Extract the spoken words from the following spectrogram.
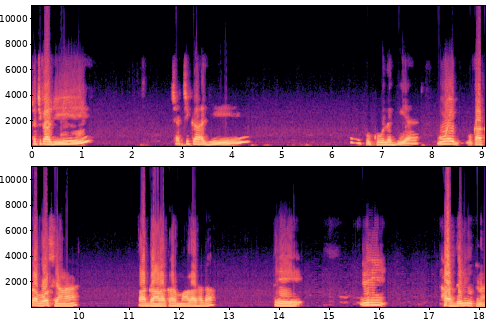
ਸਤਿ ਸ਼੍ਰੀ ਜੀ। ਸਤਿ ਸ਼੍ਰੀ ਅਕਾਲ ਜੀ। ਕੁਕੂ ਲੱਗੀ ਹੈ ਉਹ ਇਹ ਕਾਕਾ ਬਹੁਤ ਸਿਆਣਾ। ਹੈ ਭਾਗਾਂ ਵਾਲਾ ਕਰਮ ਵਾਲਾ ਸਾਡਾ। ਤੇ ਇਹਨੇ ਹੱਸਦੇ ਨਹੀਂ ਉੱਠਣਾ।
